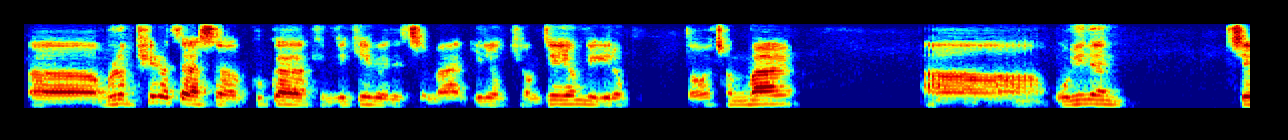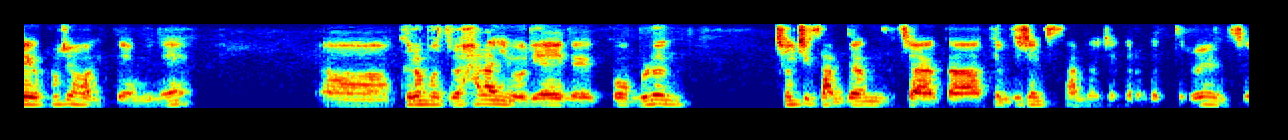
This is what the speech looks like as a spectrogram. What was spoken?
어, 물론 필요에 따라서 국가가 경제 개입이 됐지만 이런 경제 영역 이런 부분도 정말 어, 우리는 지혜가 부족하기 때문에 어, 그런 것들을 하나님 의뢰해야 되겠고 물론 정치 담당자가 경제 정치 담당자 그런 것들을 이제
